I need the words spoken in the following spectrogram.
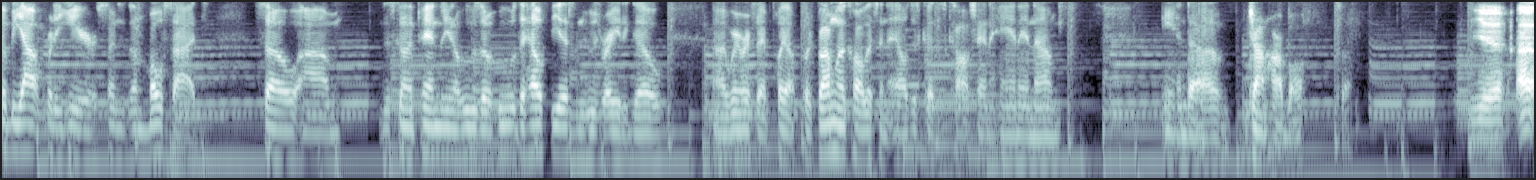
could be out for the year on both sides. So um, it's going to depend, you know, who's the, who's the healthiest and who's ready to go. Uh, we're ready for that playoff push. But I'm going to call this an L just because it's Kyle Shanahan and um, and uh, John Harbaugh. So. Yeah, I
